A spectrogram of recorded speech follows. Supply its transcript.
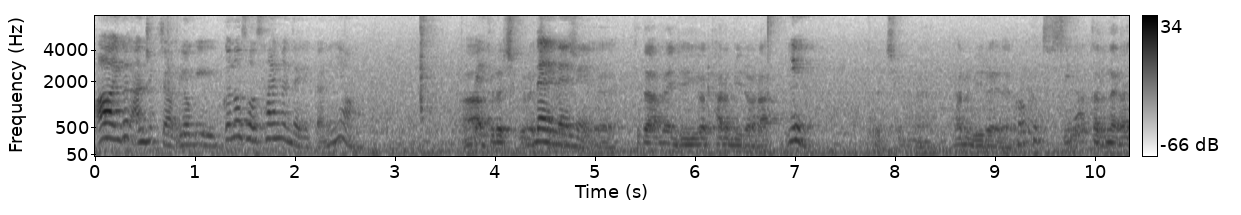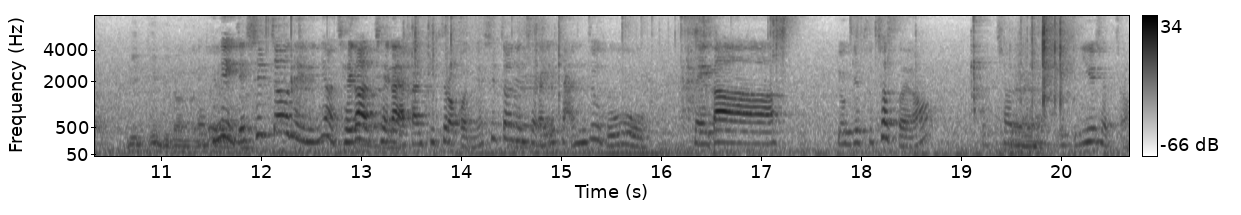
아, 이건 안 죽죠. 여기 끊어서 살면 되니까요. 아 네. 그렇지 그렇지. 네, 그렇지. 네, 네. 예. 그다음에 이제 이걸 바로 밀어라. 예, 그렇지. 네. 바로 밀어야 돼. 그렇게 두시고. 아까도 내가 밑이 밀었는데. 네, 근데 이제 실전에는요, 제가 제가 약간 뒤틀었거든요. 실전에는 제가 이렇게 안 두고 제가 여기 에 붙였어요. 붙였는데 네. 이으셨죠.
